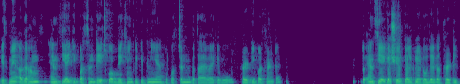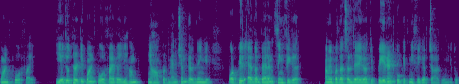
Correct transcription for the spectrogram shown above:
इसमें अगर हम एन की परसेंटेज को अब देखें कि कितनी है तो क्वेश्चन में बताया हुआ है कि वो 30 परसेंट है। तो एनसीआई का शेयर कैलकुलेट हो जाएगा 30.45 ये जो 30.45 है, ये हम यहाँ पर मेंशन कर देंगे। और फिर एज अ बैलेंसिंग फिगर हमें पता चल जाएगा कि पेरेंट को कितनी फिगर चार्ज होनी है। तो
